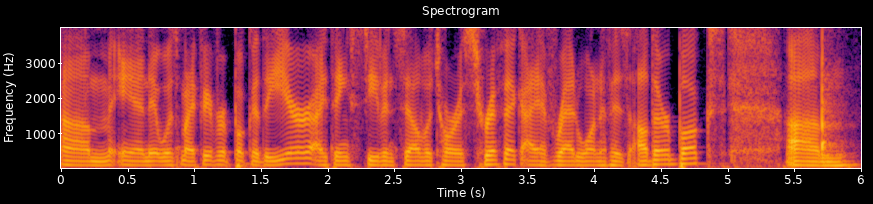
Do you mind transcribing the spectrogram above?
um, and it was my favorite book of the year. I think Steven Salvatore is terrific. I have read one of his other books. Um,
